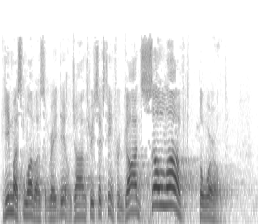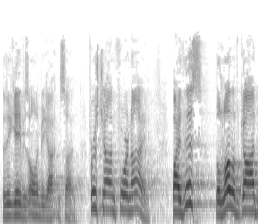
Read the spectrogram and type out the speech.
he must love us a great deal. John 3:16 for God so loved the world that he gave his only begotten son. 1 John 4 9. By this the love of God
